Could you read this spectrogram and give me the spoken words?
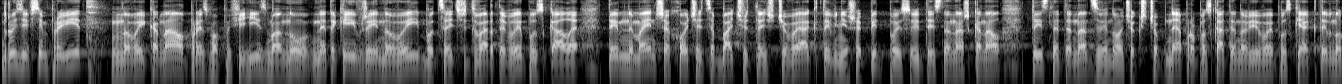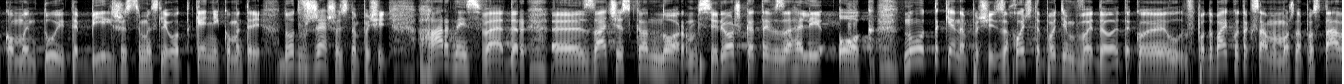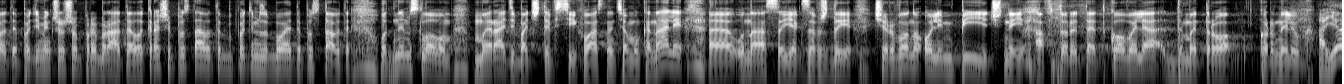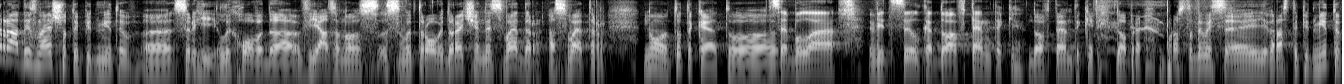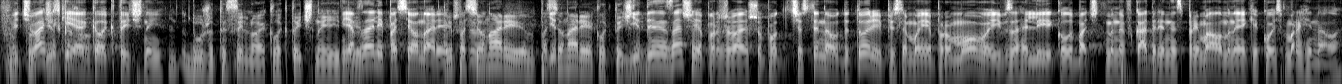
Друзі, всім привіт! Новий канал Призма Пофігізма. Ну, не такий вже й новий, бо це четвертий випуск, але тим не менше хочеться бачити, що ви активніше підписуєтесь на наш канал, тиснете на дзвіночок, щоб не пропускати нові випуски. Активно коментуйте більше смислів. От такенні коментарі. Ну от вже щось напишіть. Гарний сведер, е, зачіска норм, Сережка, ти взагалі ок. Ну, от таке напишіть. Захочете, потім видалите. Ко- Вподобайку так само можна поставити, потім, якщо що, прибрати, але краще поставити, бо потім забуваєте поставити. Одним словом, ми раді бачити всіх вас на цьому каналі. Е, у нас, як завжди, червоно-олімпієчний авторитет Ковеля Дмитро Корнелюк. А я радий, знаєш, що ти підмітив, е, Сергій Лиховода, в'язано з светровий. До речі, не сведер, а светр. Ну, то таке, то Це була відсилка до автентики. до автентики. Добре. Просто дивись, е, раз ти підмітив. Відчуваєш, який я еклектичний? Дуже ти сильно еклектичний. Я ти, взагалі пасіонарій. ти ти- пасіонарій, пасіонарій еклектичний. Єдине, знаєш, що я переживаю, от частина аудиторії після моєї промови і взагалі, коли бачить мене в кадрі, не сприймала мене як якогось маргінала.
